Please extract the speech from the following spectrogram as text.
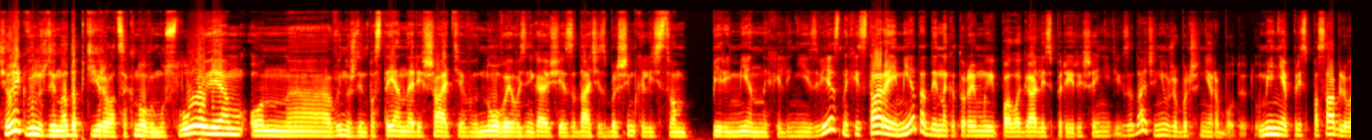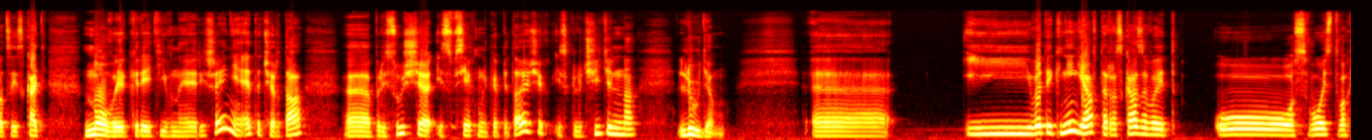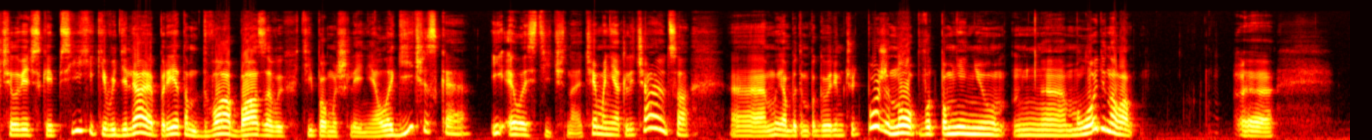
Человек вынужден адаптироваться к новым условиям, он э, вынужден постоянно решать новые возникающие задачи с большим количеством переменных или неизвестных, и старые методы, на которые мы полагались при решении этих задач, они уже больше не работают. Умение приспосабливаться, искать новые креативные решения – это черта, э, присущая из всех млекопитающих исключительно людям. Э, и в этой книге автор рассказывает о свойствах человеческой психики, выделяя при этом два базовых типа мышления. Логическое и эластичное. Чем они отличаются, э, мы об этом поговорим чуть позже, но вот по мнению э, Млодинова, э,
